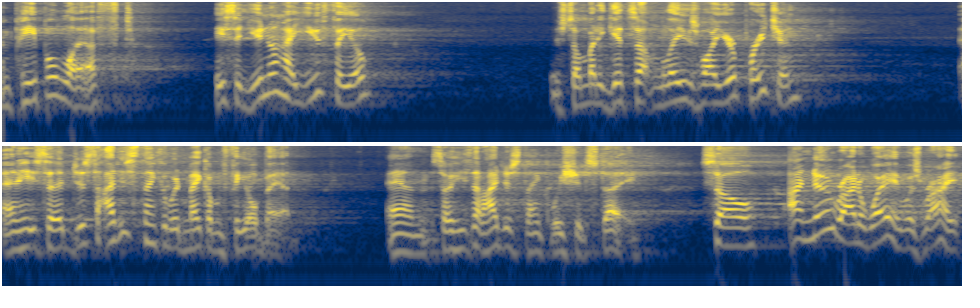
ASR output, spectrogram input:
and people left, he said, you know how you feel if somebody gets up and leaves while you're preaching. And he said, just, I just think it would make them feel bad. And so he said, I just think we should stay. So I knew right away it was right.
